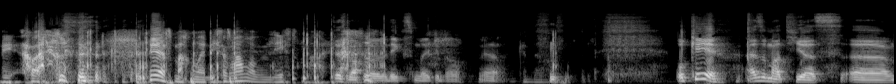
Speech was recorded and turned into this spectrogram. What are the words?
nee, aber nee, das machen wir nicht. Das machen wir beim nächsten Mal. Das machen wir beim nächsten Mal, genau. Ja. Genau. Okay, also Matthias, äh,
